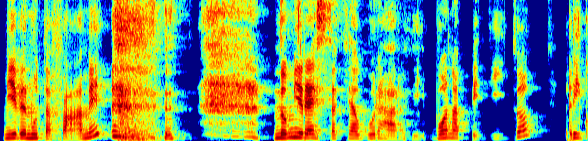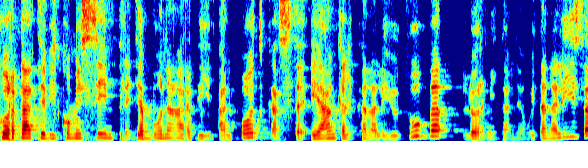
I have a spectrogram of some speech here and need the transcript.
Mi è venuta fame, non mi resta che augurarvi buon appetito. Ricordatevi come sempre di abbonarvi al podcast e anche al canale YouTube L'Ornitagna with Annalisa.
